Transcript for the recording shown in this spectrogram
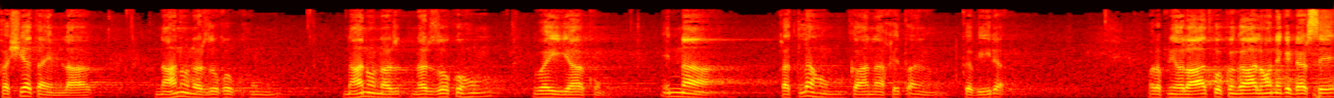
خشیت املاک نہن و نرزوں کو ہوں نہن و نرزوں کو ہوں و یا کم انا قتل ہوں کانا خطن کبیرہ اور اپنی اولاد کو کنگال ہونے کے ڈر سے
